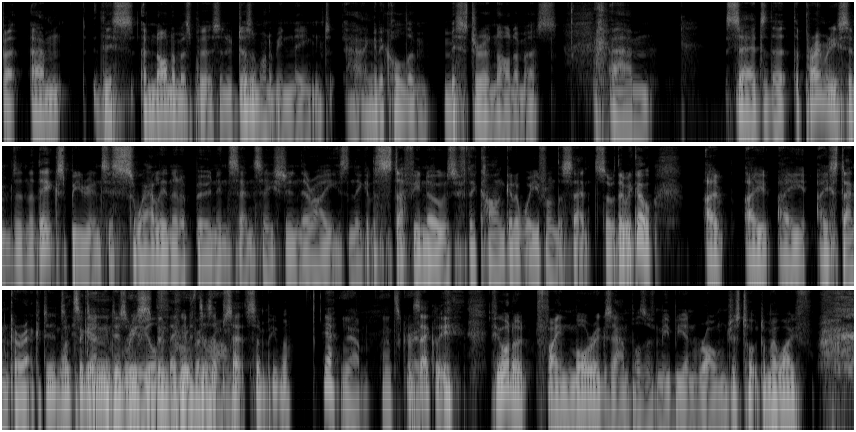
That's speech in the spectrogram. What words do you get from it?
But um, this anonymous person who doesn't want to be named, I'm going to call them Mister Anonymous, um, said that the primary symptom that they experience is swelling and a burning sensation in their eyes, and they get a stuffy nose if they can't get away from the scent. So there we go. I I I, I stand corrected. Once It again, it is a real been thing, and it does wrong. upset some people. Yeah, Yeah, that's great. Exactly. If you want to find more examples of me being wrong, just talk to my wife.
